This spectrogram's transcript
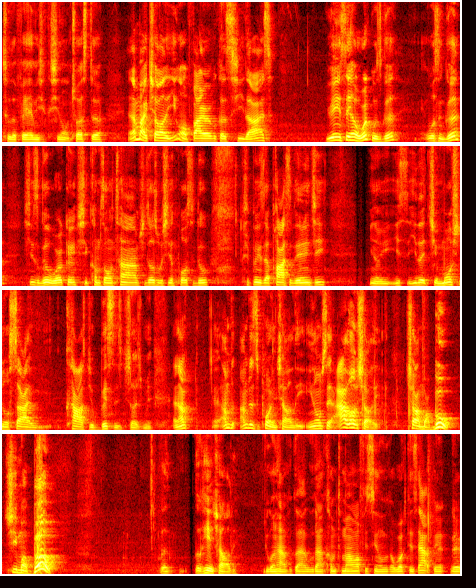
to the family. She don't trust her. And I'm like, Charley, you gonna fire her because she lies? You ain't say her work was good. It wasn't good. She's a good worker. She comes on time. She does what she's supposed to do. She brings that positive energy. You know, you, you let your emotional side cause your business judgment. And I'm I'm I'm disappointed Charley. You know what I'm saying? I love Charley. Charley my boo. She my boo. But look here, Charley. You're gonna have we're gonna come to my office, you know, we're gonna work this out, girl. You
